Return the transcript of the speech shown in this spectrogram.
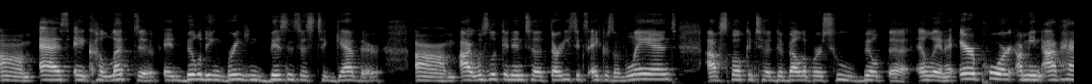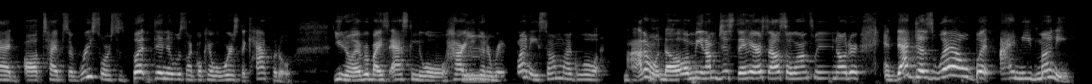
um, as a collective and building, bringing businesses together. Um, I was looking into 36 acres of land. I've spoken to developers who built the Atlanta airport. I mean, I've had all types of resources, but then it was like, okay, well, where's the capital? You know, everybody's asking me, well, how are you mm. going to raise money? So I'm like, well, I don't know. I mean, I'm just a hairstyle salon suite owner, and that does well, but I need money.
